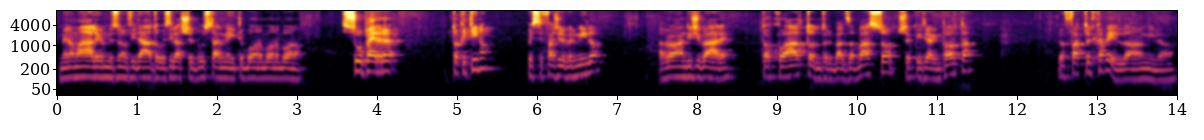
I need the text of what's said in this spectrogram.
Meno male che non mi sono fidato, così lascio il boost al mate. Buono, buono, buono. Super tocchettino. Questo è facile per Milo. La provo ad anticipare. Tocco alto, tanto ribalza basso. Cerco di tirare in porta. Gli ho fatto il capello Milo.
